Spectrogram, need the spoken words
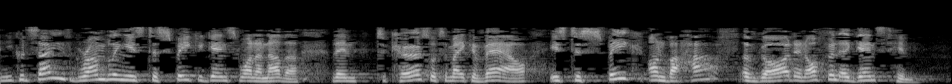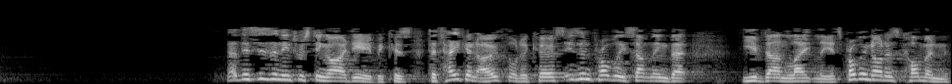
And you could say if grumbling is to speak against one another, then to curse or to make a vow is to speak on behalf of God and often against Him. Now this is an interesting idea because to take an oath or to curse isn't probably something that you've done lately. It's probably not as common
